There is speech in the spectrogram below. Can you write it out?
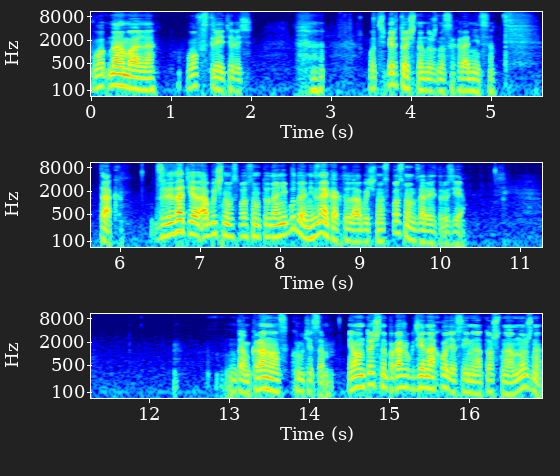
Вот нормально. Во, встретились. Вот теперь точно нужно сохраниться. Так, залезать я обычным способом туда не буду. Я не знаю, как туда обычным способом залезть, друзья. Ну, там кран у нас крутится. Я вам точно покажу, где находится именно то, что нам нужно.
